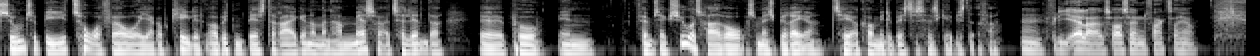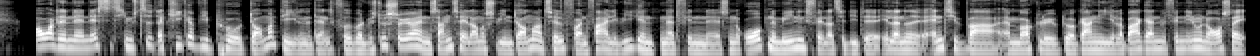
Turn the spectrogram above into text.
soon to be 42-årige Jakob Kælet op i den bedste række, når man har masser af talenter øh, på en 5-6-37 år, som aspirerer til at komme i det bedste selskab i stedet for. Mm, fordi alder altså også en faktor her. Over den øh, næste times tid, der kigger vi på dommerdelen af dansk fodbold. Hvis du søger en samtale om at svine dommer til for en fejl i weekenden, at finde øh, sådan råbende meningsfælder til dit øh, eller andet antivar af mokløb, du har gang i, eller bare gerne vil finde endnu en årsag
